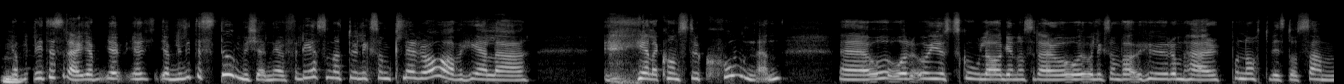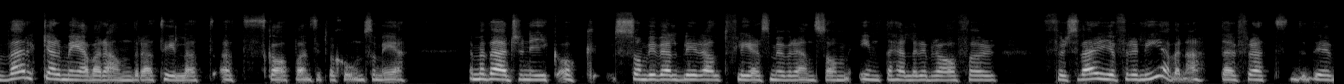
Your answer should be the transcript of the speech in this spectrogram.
Mm. Jag blir lite sådär, jag, jag, jag, blir lite stum känner jag, för det är som att du liksom klär av hela, hela konstruktionen. Eh, och, och, och, just skollagen och sådär och, och liksom vad, hur de här på något vis då samverkar med varandra till att, att skapa en situation som är ja, världsunik och som vi väl blir allt fler som är överens om inte heller är bra för, för Sverige och för eleverna. Därför att det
